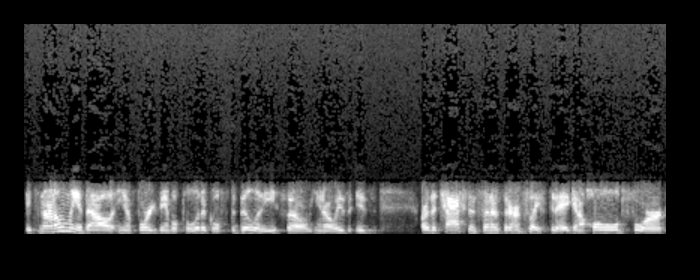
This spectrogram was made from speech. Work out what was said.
it's not only about you know, for example, political stability. So you know, is is are the tax incentives that are in place today going to hold for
